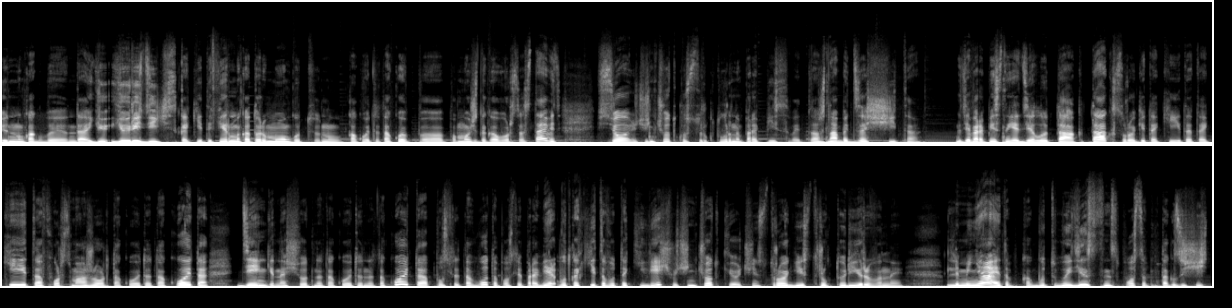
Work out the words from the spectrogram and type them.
ну, как бы, да, юридические какие-то фирмы, которые могут, ну, какой-то такой помочь договор составить. Все очень четко, структурно прописывать. Должна быть защита где прописано, я делаю так, так, сроки такие-то, такие-то, форс-мажор такой-то, такой-то, деньги на счет на такой-то, на такой-то, после того-то, после проверки. Вот какие-то вот такие вещи очень четкие, очень строгие и структурированные. Для меня это как будто бы единственный способ так защитить,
